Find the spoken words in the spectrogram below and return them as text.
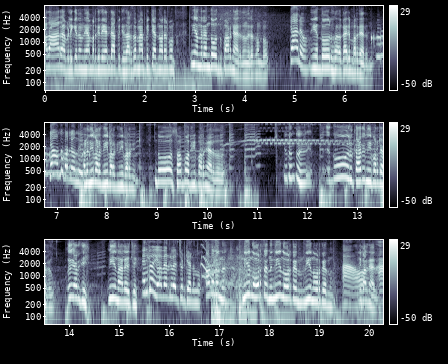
അത് ആരാ വിളിക്കുന്നത് ഞാൻ പറഞ്ഞില്ലേ എന്റെ അപ്പച്ചി സരസമ്മ അപ്പച്ചി എന്ന് പറയുമ്പോൾ നീ അന്നേരം എന്തോ ഒന്ന് പറഞ്ഞായിരുന്നു അന്നേരം സംഭവം? ഞാനോ? നീ എന്തോ ഒരു കാര്യം പറഞ്ഞായിരുന്നു. ഞാൻ ഒന്നും അല്ല നീ പറഞ്ഞു നീ പറഞ്ഞു നീ പറഞ്ഞു. എന്തോ സംഭവം നീ പറഞ്ഞായിരുന്നത്? ഇതെന്തോ എന്തോ ഒരു കാര്യം നീ പറഞ്ഞായിരുന്നു. ഒരു കാര്യം ചെയ് നീ ഒന്ന് എനിക്ക് വയ്യ വിരൽ വലിച്ചു പിടിക്കാനൊന്നും. അങ്ങനൊന്ന്. നീ നോർത്തെന്ന് നീ നോർത്തെന്ന് നീ നോർത്തെന്ന് ആ നീ പറഞ്ഞായിരുന്നു ആ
